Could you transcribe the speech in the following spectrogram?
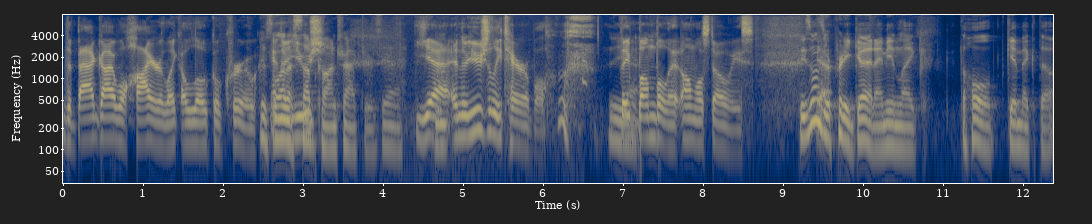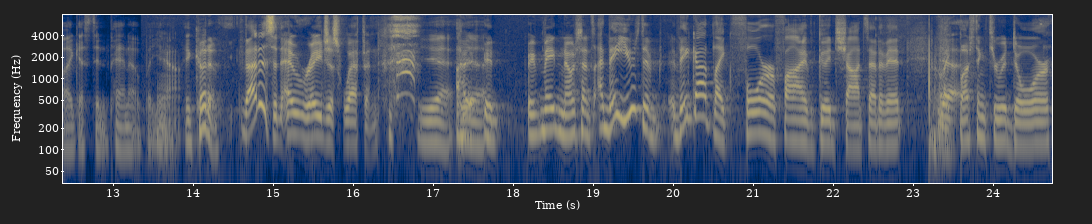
the bad guy will hire like a local crew. There's a lot of usu- subcontractors, yeah. Yeah, mm. and they're usually terrible. they Yeah. bumble it almost always. These ones yeah. are pretty good. I mean, like the whole gimmick, though, I guess didn't pan out, but yeah, Yeah. it could have. That is an outrageous weapon. Yeah, I- yeah. it it made no sense. They used it. They got like four or five good shots out of it, like Yeah. busting through a door,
